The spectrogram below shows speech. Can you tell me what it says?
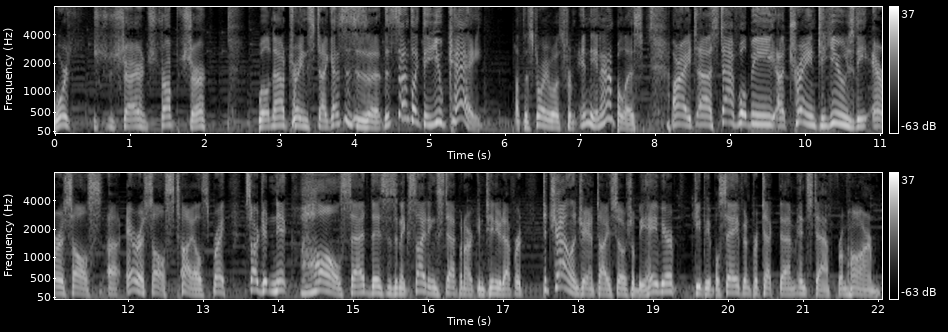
Worcestershire, and Shropshire will now train. St- I guess this is a. This sounds like the UK. Thought the story was from Indianapolis. All right, uh, staff will be uh, trained to use the aerosol uh, aerosol style spray. Sergeant Nick Hall said this is an exciting step in our continued effort to challenge antisocial behavior, keep people safe, and protect them and staff from harm.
